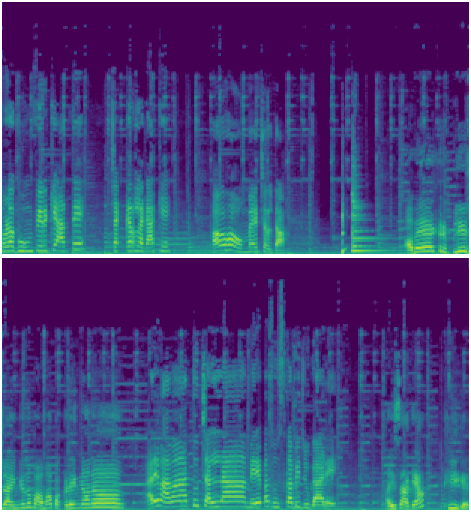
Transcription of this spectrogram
थोड़ा घूम फिर के आते चक्कर लगा के। आओ हो मैं चलता। अबे ट्रिपली जाएँगे तो मामा पकड़ेंगे ना। अरे मामा तू चलना मेरे पास उसका भी जुगाड़ है। ऐसा क्या? ठीक है।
